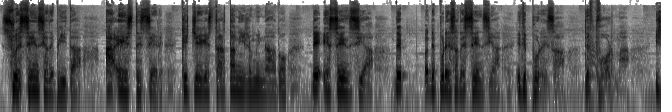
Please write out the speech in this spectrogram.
su esencia de vida a este ser que llegue a estar tan iluminado de esencia, de, de pureza de esencia y de pureza de forma. Y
